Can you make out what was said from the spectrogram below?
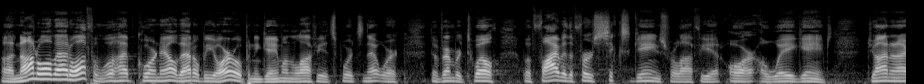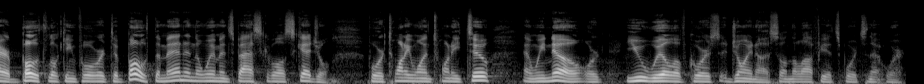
Uh, not all that often. We'll have Cornell. That'll be our opening game on the Lafayette Sports Network, November 12th. But five of the first six games for Lafayette are away games. John and I are both looking forward to both the men and the women's basketball schedule for 21 22. And we know, or you will, of course, join us on the Lafayette Sports Network.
